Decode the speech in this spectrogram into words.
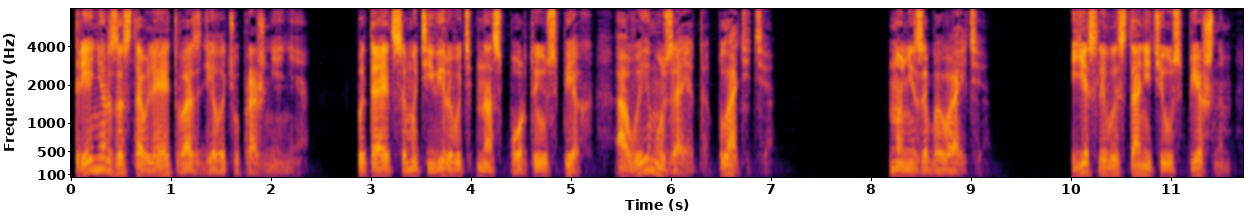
Тренер заставляет вас делать упражнения, пытается мотивировать на спорт и успех, а вы ему за это платите. Но не забывайте, если вы станете успешным —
